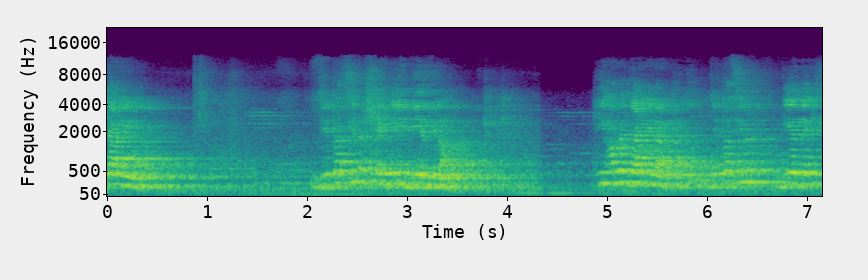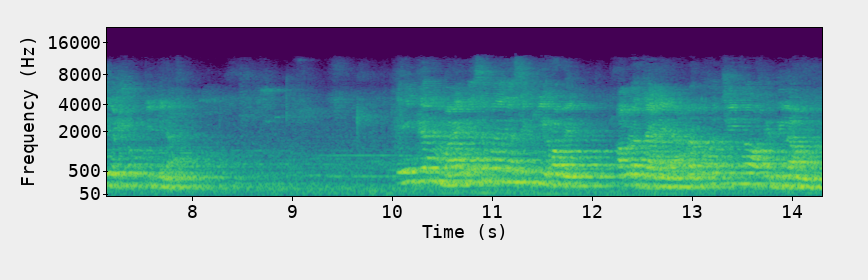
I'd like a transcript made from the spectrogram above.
জানি না। যেটা ছিল সেটাই দিয়ে দিলাম। কি হবে জানি না, কিন্তু যেটা ছিল দিয়ে দেখি যে সত্যি কিনা। এইখানে মাইনাসে মাইনাসে কি হবে আমরা জানি না, আমরা কোনো চিহ্ন ওকে দিলাম না।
